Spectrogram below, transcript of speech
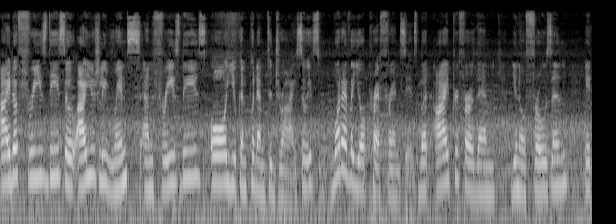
either freeze these, so I usually rinse and freeze these, or you can put them to dry. So it's whatever your preference is, but I prefer them, you know, frozen. It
